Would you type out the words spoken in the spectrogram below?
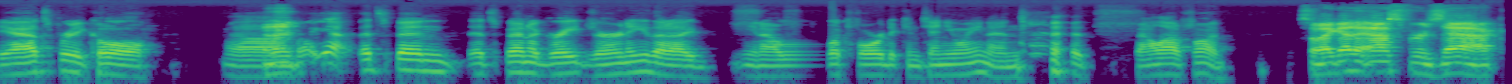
yeah, it's pretty cool. Um, but yeah, it's been it's been a great journey that I you know look forward to continuing, and it's been a lot of fun. So I got to ask for Zach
